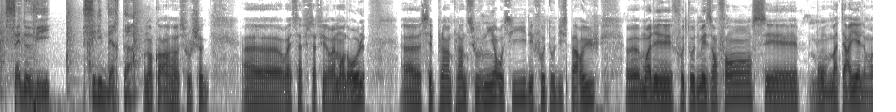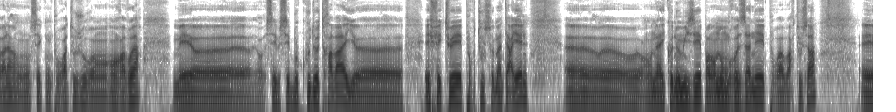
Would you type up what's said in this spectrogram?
Fait de vie, Philippe Bertha. On est encore sous le choc euh, ouais, ça, ça fait vraiment drôle. Euh, c'est plein plein de souvenirs aussi, des photos disparues. Euh, moi, les photos de mes enfants, c'est bon matériel. Voilà, on sait qu'on pourra toujours en, en ravoir, mais euh, c'est beaucoup de travail euh, effectué pour tout ce matériel. Euh, on a économisé pendant nombreuses années pour avoir tout ça. Et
